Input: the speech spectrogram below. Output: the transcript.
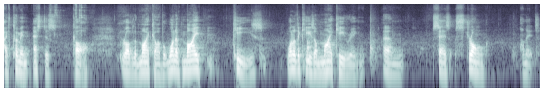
I've come in Esther's car rather than my car, but one of my keys, one of the keys on my key ring um, says strong on it.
